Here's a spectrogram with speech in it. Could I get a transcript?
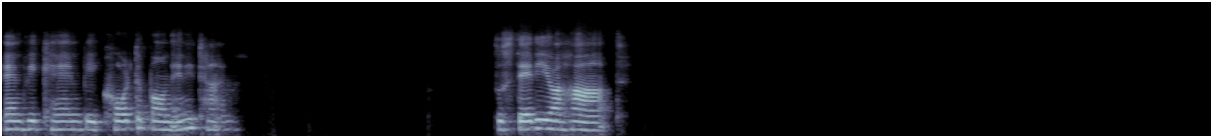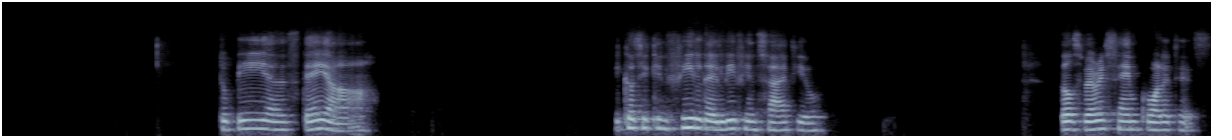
and we can be called upon anytime. to steady your heart. To be as they are. Because you can feel they live inside you. Those very same qualities.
